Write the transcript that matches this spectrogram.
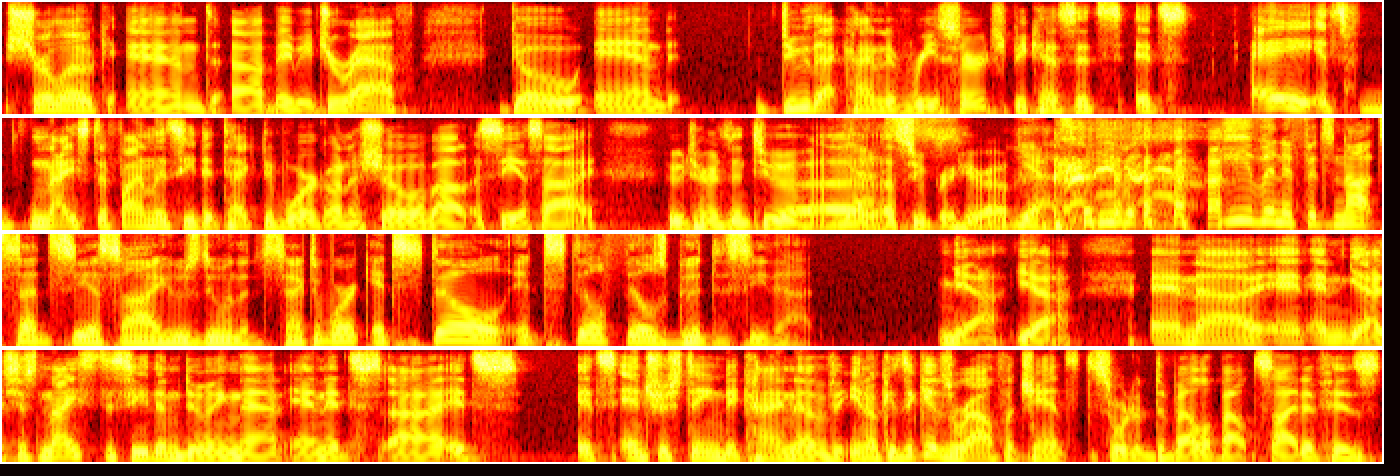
Sherlock and uh, Baby Giraffe, go and do that kind of research because it's it's a it's nice to finally see detective work on a show about a CSI who turns into a, a, a superhero. Yes, even, even if it's not said CSI who's doing the detective work, it still it still feels good to see that. Yeah, yeah, and uh, and and yeah, it's just nice to see them doing that, and it's uh, it's it's interesting to kind of you know because it gives Ralph a chance to sort of develop outside of his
